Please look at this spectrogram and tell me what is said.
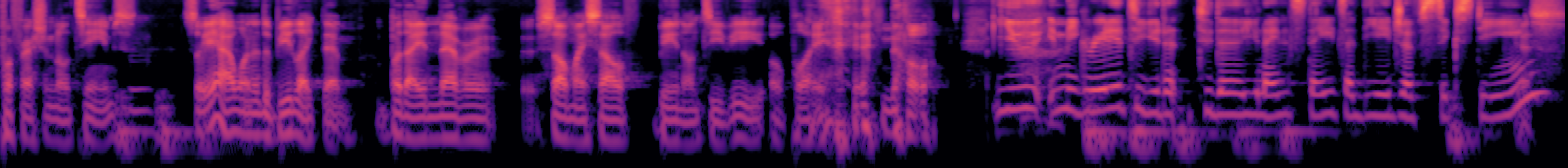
professional teams mm-hmm. so yeah i wanted to be like them but I never saw myself being on TV or playing. no. You immigrated to to the United States at the age of 16. Yes.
